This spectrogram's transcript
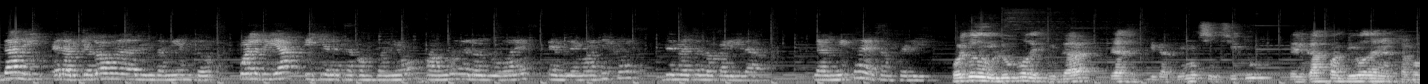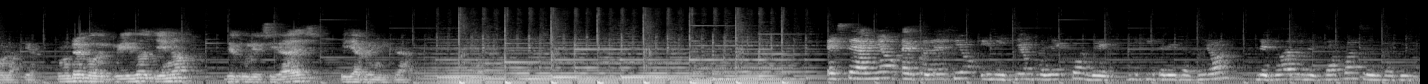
Dani, el arqueólogo del ayuntamiento, fue el guía y quien les acompañó a uno de los lugares emblemáticos de nuestra localidad, la ermita de San Feliz. Fue todo un lujo disfrutar de las explicaciones in situ del casco antiguo de nuestra población. Un recorrido lleno de curiosidades y de aprendizaje. Este año el colegio inició un proyecto de digitalización de todas las etapas educativas.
